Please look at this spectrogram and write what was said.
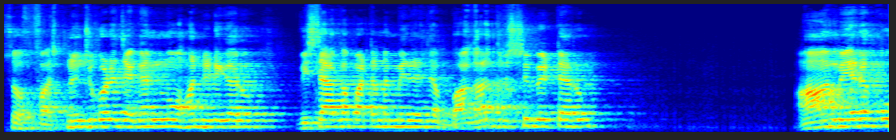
సో ఫస్ట్ నుంచి కూడా జగన్మోహన్ రెడ్డి గారు విశాఖపట్నం మీద అయితే బాగా దృష్టి పెట్టారు. ఆ మేరకు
